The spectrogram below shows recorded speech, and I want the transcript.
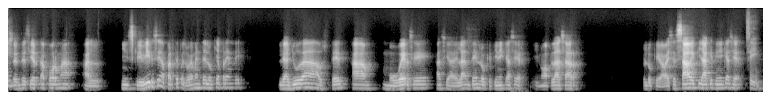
Usted de cierta forma al inscribirse, aparte pues obviamente lo que aprende, le ayuda a usted a moverse hacia adelante en lo que tiene que hacer y no aplazar lo que a veces sabe que ya que tiene que hacer, Sí,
